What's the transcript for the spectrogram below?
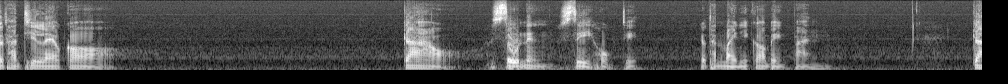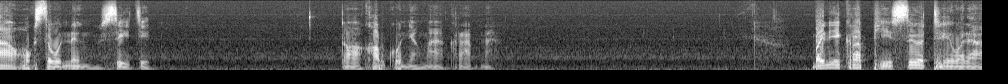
นวทางที่แล้วก็ 9 0 1 4 6 7แนวทางใหม่นี้ก็แบ่งปัน 9 6 0 1 4 7 ก็ขอบคุณอย่างมากครับนะ ใบนี้ครับผีเสื้อเทวดา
